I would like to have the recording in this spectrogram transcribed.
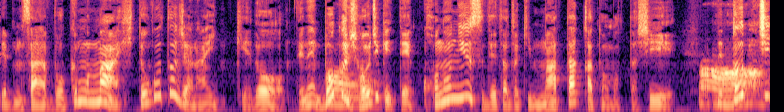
で、さ、僕もまあ、人事じゃないけど、でね、僕正直言って、このニュース出た時、またかと思ったし、で、どっち、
